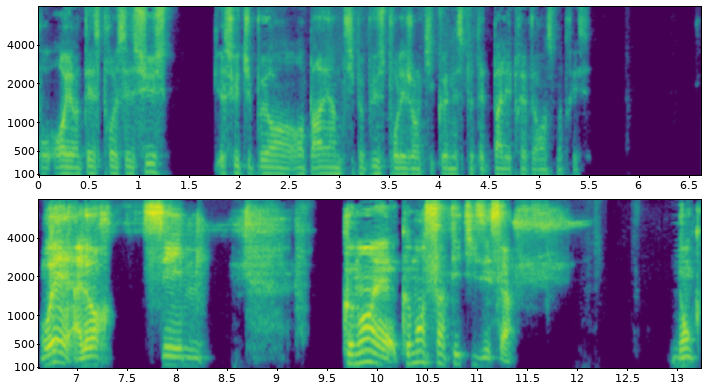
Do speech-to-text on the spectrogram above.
pour orienter ce processus. Est-ce que tu peux en, parler un petit peu plus pour les gens qui connaissent peut-être pas les préférences motrices? Ouais, alors c'est comment, comment synthétiser ça? Donc,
